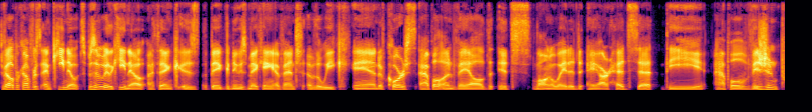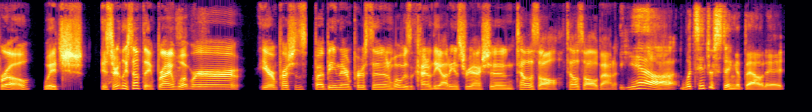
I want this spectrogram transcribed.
developer conference and keynote. Specifically, the keynote, I think, is the big news making event of the week. And of course, Apple unveiled its long awaited AR headset, the Apple Vision Pro, which is certainly something. Brian, what were your impressions by being there in person and what was the kind of the audience reaction? Tell us all. Tell us all about it. Yeah. What's interesting about it?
